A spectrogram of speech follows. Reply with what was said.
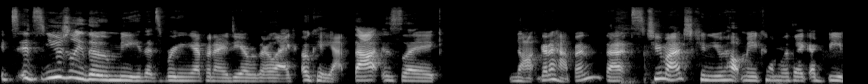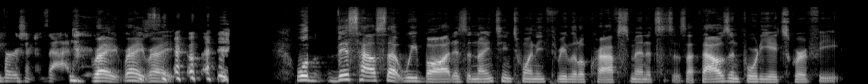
it's it's usually though me that's bringing up an idea where they're like, okay, yeah, that is like not gonna happen. That's too much. Can you help me come with like a B version of that? right, right, right. Well, this house that we bought is a 1923 little craftsman. It's, it's 1,048 square feet.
